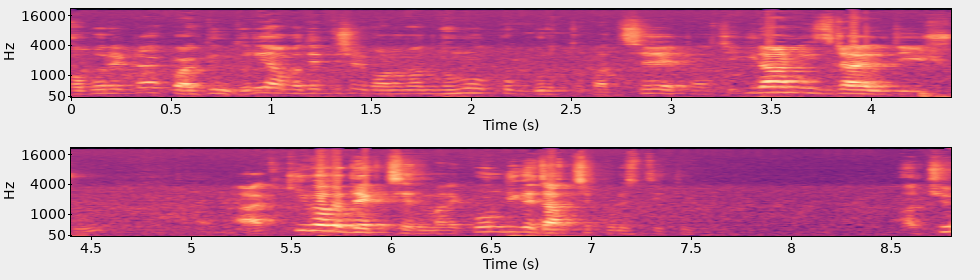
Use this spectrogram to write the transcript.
খবর এটা কয়েকদিন ধরেই আমাদের দেশের গণমাধ্যমও খুব গুরুত্ব পাচ্ছে। এটা হচ্ছে ইরান ইসরায়েল যে ইস্যু কীভাবে দেখছেন? মানে কোন দিকে যাচ্ছে পরিস্থিতি? আচ্ছা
